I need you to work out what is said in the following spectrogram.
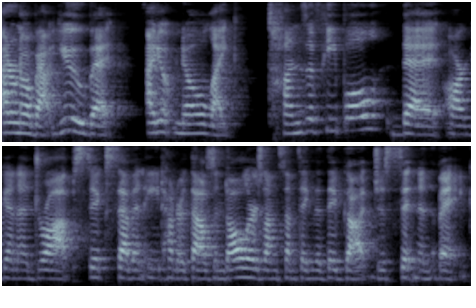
I don't know about you, but I don't know like tons of people that are going to drop six, seven, eight hundred thousand dollars on something that they've got just sitting in the bank.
